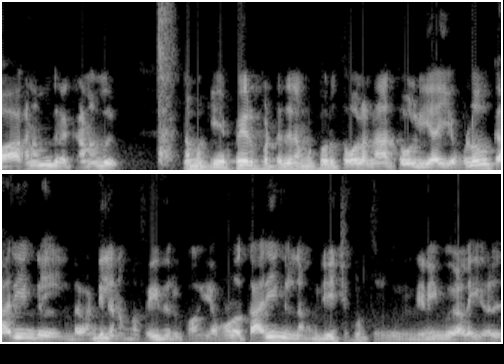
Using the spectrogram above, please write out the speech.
வாகனம்ங்கிற கனவு நமக்கு எப்பேற்பட்டது நமக்கு ஒரு தோழனா தோழியா எவ்வளவு காரியங்கள் இந்த வண்டியில நம்ம செய்திருக்கோம்? எவ்வளவு காரியங்கள் நமக்கு ஜெயிச்சு கொடுத்துருக்க நினைவு அலைகள்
